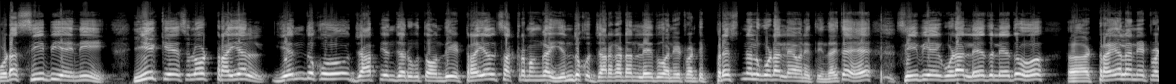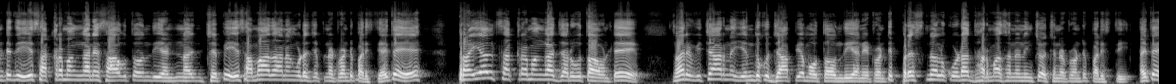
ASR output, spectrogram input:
కూడా సిబిఐని ఈ కేసులో ట్రయల్ ఎందుకు జాప్యం జరుగుతోంది ట్రయల్ సక్రమంగా ఎందుకు జరగడం లేదు అనేటువంటి ప్రశ్నలు కూడా లేవనెత్తింది. అయితే సిబిఐ కూడా లేదు లేదు ట్రయల్ అనేటువంటిది సక్రమంగానే సాగుతోంది అని చెప్పి సమాధానం కూడా చెప్పినటువంటి పరిస్థితి. అయితే ట్రయల్ సక్రమంగా జరుగుతూ ఉంటే మరి విచారణ ఎందుకు జాప్యం అవుతోంది అనేటువంటి ప్రశ్నలు కూడా ధర్మాసనం నుంచి వచ్చినటువంటి పరిస్థితి. అయితే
